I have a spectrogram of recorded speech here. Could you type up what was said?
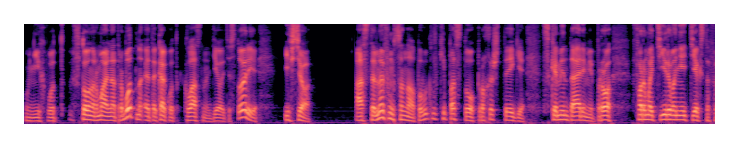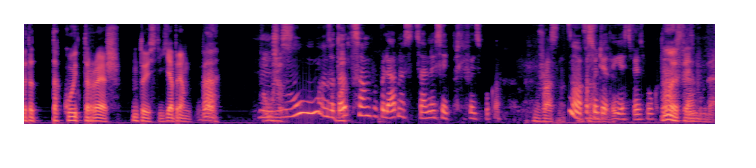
У них вот что нормально отработано, это как вот классно делать истории, и все. А остальной функционал по выкладке постов, про хэштеги, с комментариями, про форматирование текстов, это такой трэш. Ну, то есть я прям... А, ужас. Ну, зато вот. это самая популярная социальная сеть после Фейсбука. Ужасно. Ну, а по сути, деле. это и есть Facebook. Ну, это Facebook, да,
